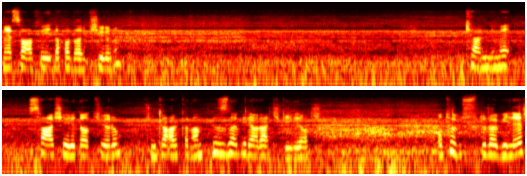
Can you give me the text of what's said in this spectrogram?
Mesafeyi daha da açıyorum. Kendime sağ şeride atıyorum. Çünkü arkadan hızla bir araç geliyor. Otobüs durabilir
